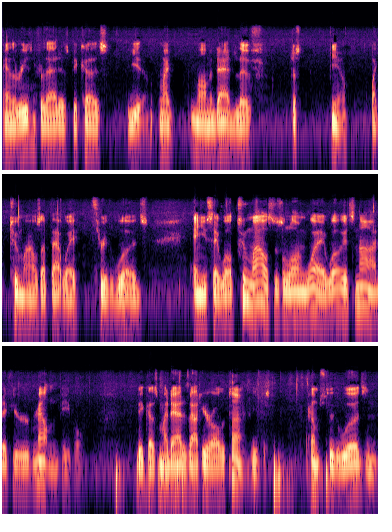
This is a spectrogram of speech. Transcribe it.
and the reason for that is because you know, my mom and dad live just you know like two miles up that way through the woods. And you say, well, two miles is a long way. Well, it's not if you're mountain people because my dad is out here all the time. He just comes through the woods and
